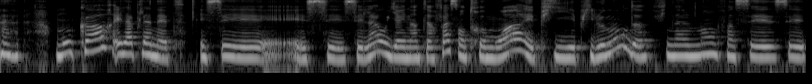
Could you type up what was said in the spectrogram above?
mon corps et la planète. Et c'est c'est c'est là où il y a une interface entre moi et puis et puis le monde finalement. Enfin c'est c'est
